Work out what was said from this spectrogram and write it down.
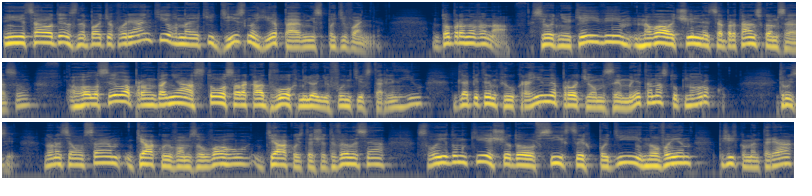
І це один з небагатьох варіантів, на які дійсно є певні сподівання. Добра новина. Сьогодні у Києві нова очільниця британського МЗСу оголосила про надання 142 мільйонів фунтів стерлінгів для підтримки України протягом зими та наступного року. Друзі, ну на цьому все. Дякую вам за увагу. Дякую за те, що дивилися. Свої думки щодо всіх цих подій, новин пишіть в коментарях.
